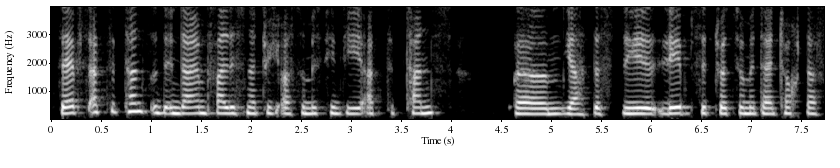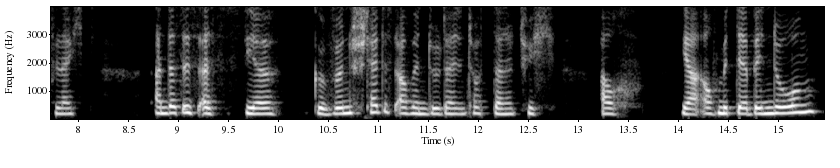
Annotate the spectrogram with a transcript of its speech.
Selbstakzeptanz. Und in deinem Fall ist natürlich auch so ein bisschen die Akzeptanz, ähm, ja, dass die Lebenssituation mit deiner Tochter vielleicht anders ist, als es dir gewünscht hättest, auch wenn du deine Tochter natürlich auch, ja, auch mit der Behinderung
